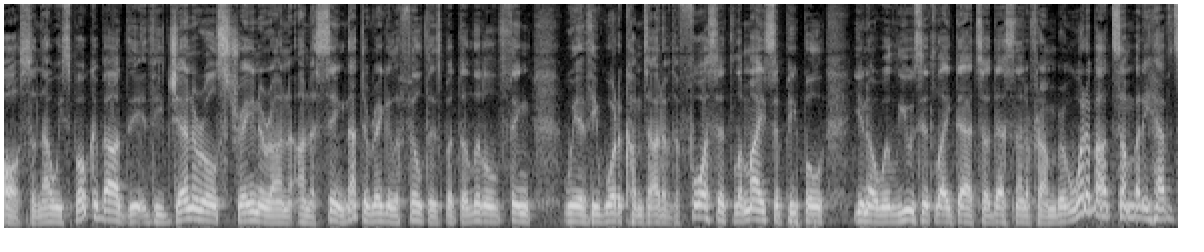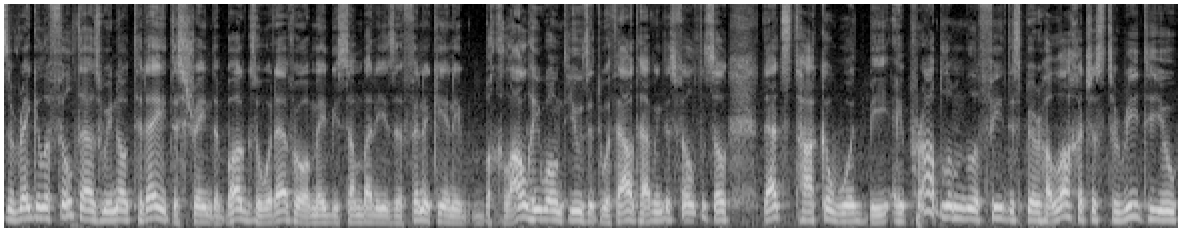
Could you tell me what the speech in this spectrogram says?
Also. Now we spoke about the, the general strainer on, on a sink, not the regular filters, but the little thing where the water comes out of the faucet. Lamaisa people, you know, will use it like that, so that's not a problem. But what about somebody has the regular filter as we know today to strain the bugs or whatever, or maybe somebody is a finicky and he, he won't use it without having this filter. So that's taka would be a problem. Lafi Dispir Halacha, just to read to you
